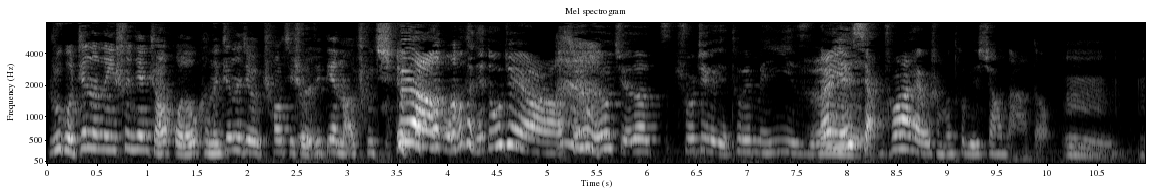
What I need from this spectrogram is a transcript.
如果真的那一瞬间着火了，我可能真的就抄起手机、电脑出去。对啊，我们肯定都这样啊，所以我又觉得说这个也特别没意思，但是也想不出来还有什么特别需要拿的。嗯嗯，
